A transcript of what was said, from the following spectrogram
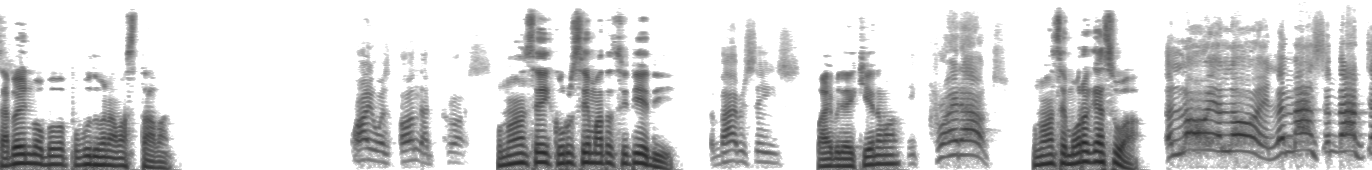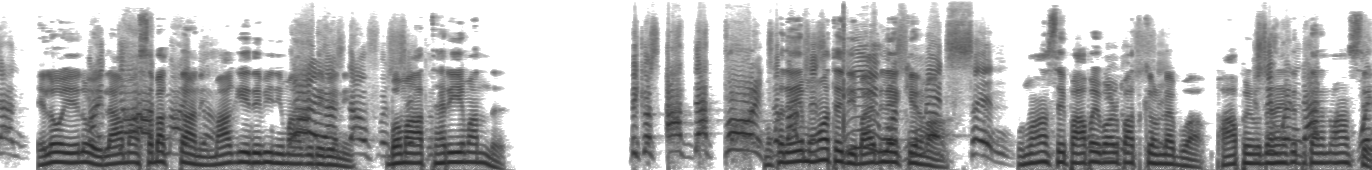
සැබවින්ම ඔබ පුබුදුවන අවස්ථාවන් උන්වහන්සේ කුරුසිය මත සිටියේදී බයිබලයේ කියනවා උන්වහන්සේ මොර ගැසුවා Eloi, Eloi, lama sabachthani. එලෝ එලෝ My ඉලාමා God, සබක්තානි. මාගේ දෙවිනි මාගේ දෙවිනි thou ඔබ මා forsaken me? අත්හැරියේ මන්ද Because at that point, the මොකද ඒ මොහොතේදී බයිබලයේ කියනවා. උන්වහන්සේ පාපය බවට පත් කරනු ලැබුවා පාපය You see, නොදැන when හිටපු that, තැනන් වහන්සේ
